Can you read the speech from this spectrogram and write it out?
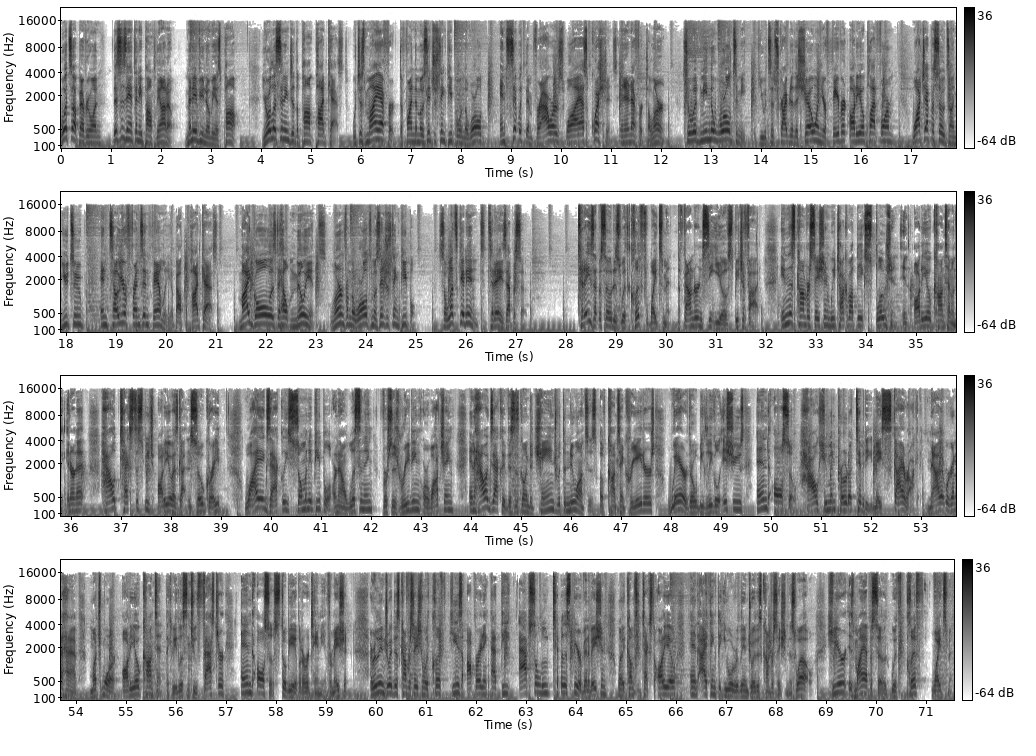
What's up, everyone? This is Anthony Pompliano. Many of you know me as Pomp. You're listening to the Pomp Podcast, which is my effort to find the most interesting people in the world and sit with them for hours while I ask questions in an effort to learn. So it would mean the world to me if you would subscribe to the show on your favorite audio platform, watch episodes on YouTube, and tell your friends and family about the podcast. My goal is to help millions learn from the world's most interesting people. So let's get into today's episode. Today's episode is with Cliff Weitzman, the founder and CEO of Speechify. In this conversation, we talk about the explosion in audio content on the internet, how text to speech audio has gotten so great, why exactly so many people are now listening versus reading or watching, and how exactly this is going to change with the nuances of content creators, where there will be legal issues, and also how human productivity may skyrocket now that we're going to have much more audio content that can be listened to faster and also still still be able to retain the information. I really enjoyed this conversation with Cliff. He is operating at the absolute tip of the spear of innovation when it comes to text to audio, and I think that you will really enjoy this conversation as well. Here is my episode with Cliff Weitzman.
